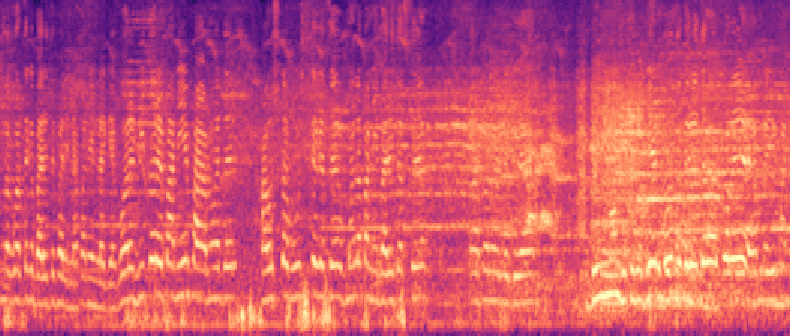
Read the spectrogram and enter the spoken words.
আমরা ঘর থেকে বাড়িতে পারি না লাগে ঘরের ভিতরে পানি আমাদের হাউসটা বুঝতে গেছে পানি তারপরে গিয়া ড্রেন বন্ধ করে দেওয়ার পরে আমরা এই পানি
